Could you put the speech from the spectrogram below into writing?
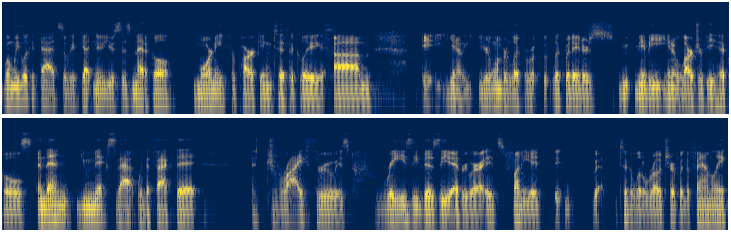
when we look at that, so we've got new uses, medical, more need for parking typically. Um, you know, your lumber liqu- liquidators, maybe, you know, larger vehicles. And then you mix that with the fact that a drive through is crazy busy everywhere. It's funny. It, it took a little road trip with the family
